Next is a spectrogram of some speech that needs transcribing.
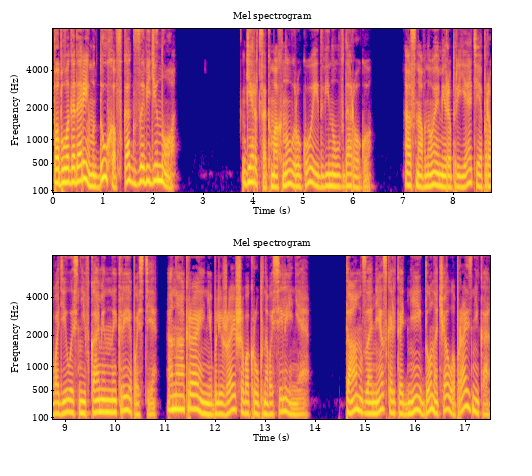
поблагодарим духов, как заведено. Герцог махнул рукой и двинул в дорогу. Основное мероприятие проводилось не в каменной крепости, а на окраине ближайшего крупного селения. Там за несколько дней до начала праздника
